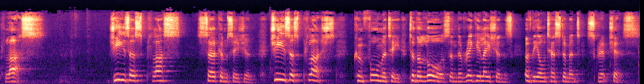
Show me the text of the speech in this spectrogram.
plus, Jesus plus circumcision, Jesus plus conformity to the laws and the regulations of the Old Testament scriptures.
